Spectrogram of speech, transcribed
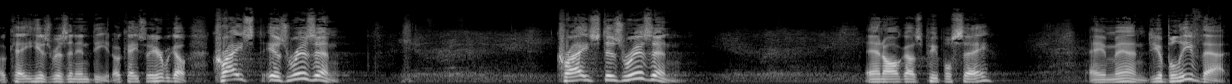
Okay? He is risen indeed. Okay? So here we go. Christ is risen. Is risen Christ is risen. is risen and all God's people say, Amen. Do you believe that?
